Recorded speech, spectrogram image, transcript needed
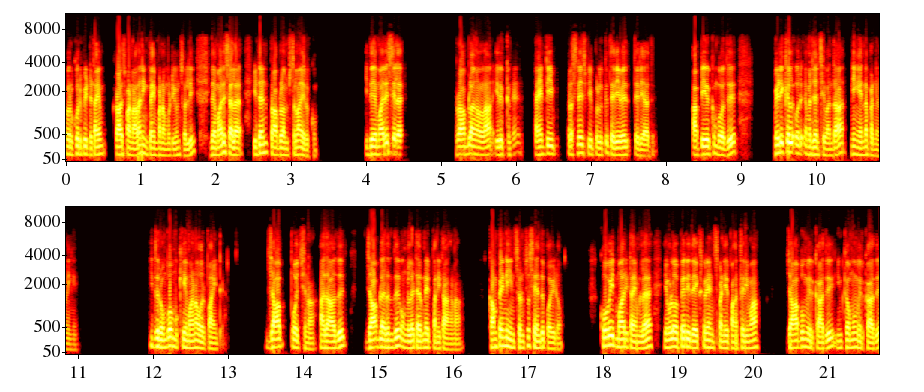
ஒரு குறிப்பிட்ட டைம் கிராஸ் பண்ணா நீங்க கிளைம் பண்ண முடியும்னு சொல்லி, இதே மாதிரி சில இடன் ப்ராப்ளம்ஸ் எல்லாம் இருக்கும். இதே மாதிரி சில ப்ராப்ளம் எல்லாம் இருக்குன்னு நைன்டி பர்சன்டேஜ் பீப்புளுக்கு தெரியவே தெரியாது. அப்படி இருக்கும்போது மெடிக்கல் ஒரு எமர்ஜென்சி வந்தா நீங்க என்ன பண்ணுவீங்க? இது ரொம்ப முக்கியமான ஒரு பாயிண்ட். ஜாப் போச்சுன்னா, அதாவது ஜாப்ல இருந்து உங்களை டெர்மினேட் பண்ணிட்டாங்கன்னா, கம்பெனி இன்சூரன்ஸும் சேர்ந்து போயிடும். கோவிட் மாதிரி டைம்ல எவ்வளவு பேர் இது எக்ஸ்பீரியன்ஸ் பண்ணிருப்பாங்க தெரியுமா? ஜாபும் இருக்காது, இன்கமும் இருக்காது.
